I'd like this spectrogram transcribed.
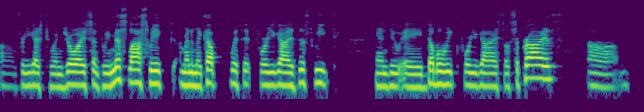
um, for you guys to enjoy. Since we missed last week, I'm going to make up with it for you guys this week and do a double week for you guys. So, surprise! Um,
